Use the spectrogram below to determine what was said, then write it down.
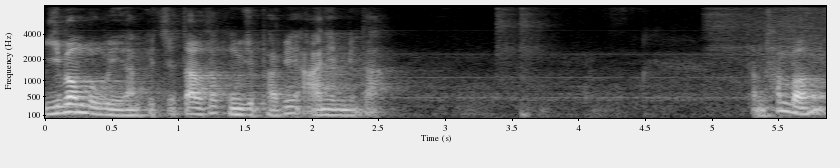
2번 부분이 남겠지. 따라서 공집합이 아닙니다. 다음 3번.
